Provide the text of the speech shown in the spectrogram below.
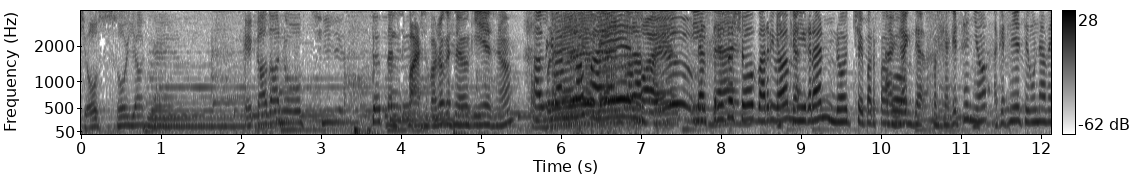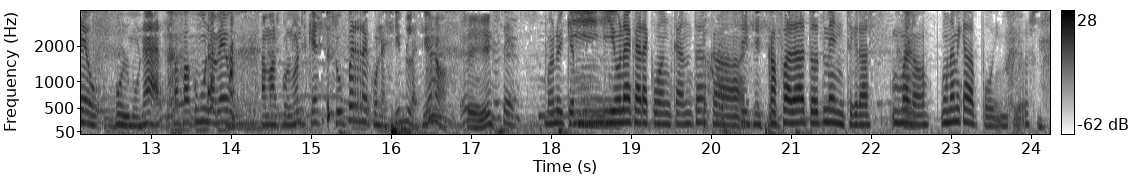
Yo soy aquel que cada noche te Doncs, va, suposo que sabeu qui és, no? El gran el Rafael. I Després d'això va arribar És que- Mi Gran Noche, per favor. Exacte, però és que aquest senyor, aquest senyor té una veu pulmonar, fa, fa com una veu amb els pulmons que és super reconeixible, sí o no? Sí. Sí. Bueno, i què... I- I una cara que ho encanta, que, Sí, sí, sí. que fa de tot menys gras. Bueno, una mica de por, inclús.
